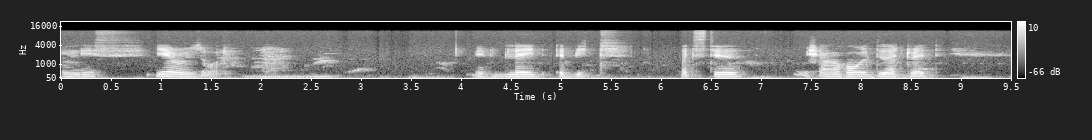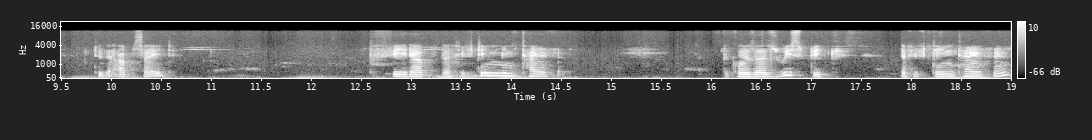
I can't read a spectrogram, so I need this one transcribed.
in this yellow zone it delayed a bit but still we shall hold the trade to the upside to feed up the 15 minute time frame. Because as we speak the 15 time frame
